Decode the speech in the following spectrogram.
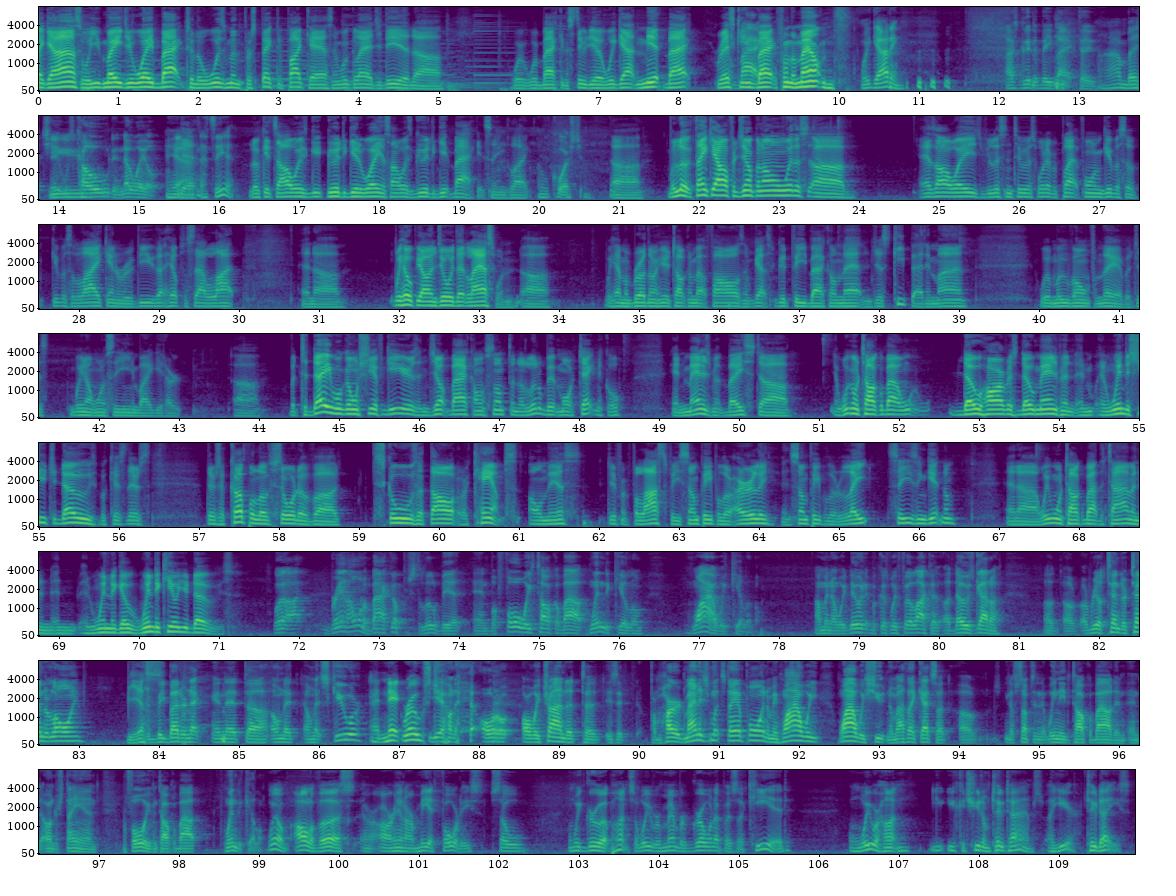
right, guys. Well, you've made your way back to the Woodsman Perspective podcast, and we're glad you did. Uh, we're, we're back in the studio. We got Mitt back, rescued Back. back. from the mountains. We got him. That's good to be back too. I bet you. It was cold and no help. Yeah, Yeah. that's it. Look, it's always good good to get away. It's always good to get back. It seems like. No question. Uh, but look, thank y'all for jumping on with us. Uh, as always, if you listen to us, whatever platform, give us a give us a like and a review. That helps us out a lot. And uh, we hope y'all enjoyed that last one. Uh, we have my brother on here talking about falls, and we've got some good feedback on that. And just keep that in mind. We'll move on from there, but just we don't want to see anybody get hurt. Uh, but today we're going to shift gears and jump back on something a little bit more technical and management based. Uh, and we're going to talk about doe harvest, doe management, and, and when to shoot your does because there's there's a couple of sort of uh, schools of thought or camps on this, different philosophies. Some people are early and some people are late season getting them. And uh, we want to talk about the timing and, and, and when to go, when to kill your does. Well, I, Brent, I want to back up just a little bit, and before we talk about when to kill them, why are we killing them? I mean, are we doing it because we feel like a, a doe's got a, a, a, a real tender tenderloin? Yes. It'd be better in that in that uh, on that on that skewer. At neck roast. Yeah, on that, or are we trying to, to is it from herd management standpoint? I mean, why are we why are we shooting them? I think that's a, a you know something that we need to talk about and, and to understand before we even talk about when to kill them. Well, all of us are, are in our mid 40s. So when we grew up hunting, so we remember growing up as a kid, when we were hunting, you, you could shoot them two times a year, two days.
